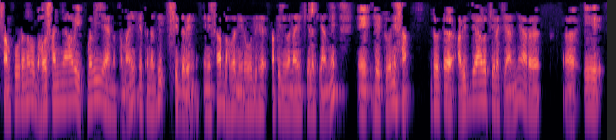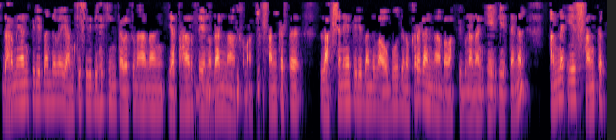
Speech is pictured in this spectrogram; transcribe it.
සම්පූර්ණම භව සංඥාව ඉක්ම වී යෑම තමයි එතනදී සිද්ධ වෙන්නේ. ඒ නිසා භව නිරෝධය අපි නිවනයි කියලා කියන්නේ ඒ හේතුව නිසා. එතකොට අවිද්‍යාව කියලා කියන්නේ අර ඒ ධර්මයන් පිළිබඳව යම් කිසි විදිහකින් පැවතුනා නම් යථාර්ථය නොදන්නාකමක් සංකත ලක්ෂණය පිළිබඳව අවබෝධ නොකරගන්නා බවක් තිබුණා නම් ඒ ඒ තැන අන්න ඒ සංකත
